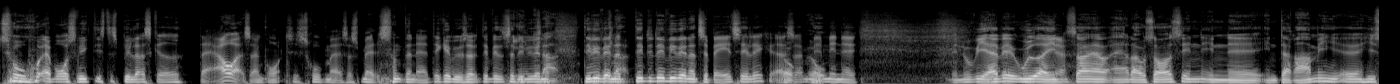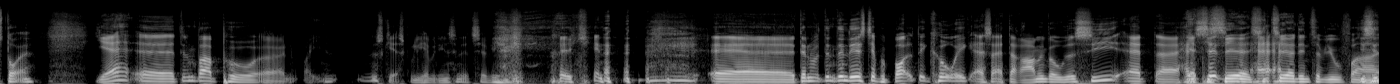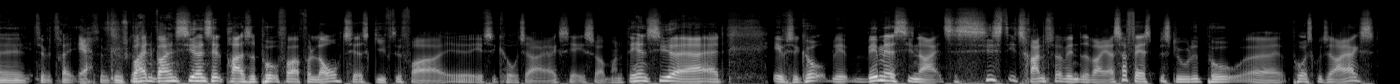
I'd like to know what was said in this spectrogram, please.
to af vores vigtigste spillere er skadet. Der er jo altså en grund til, at truppen er så smal, som den er. Det kan vi jo så, det, så det, vi vender, det, vi vender, det, det, det, vi vender tilbage til, ikke? Altså, jo, jo. Men, men, øh, men nu vi er ved ud og ind, ja. så er, er der jo så også en, en, øh, en Darami-historie. Øh, Ja, øh, den var på... Øh, nu skal jeg skulle lige have mit internet til at virke igen. øh, den, den, den læste jeg på bold.dk, ikke? Altså, at Darami var ude at sige, at uh, han ja, de selv... Citerer et interview fra de, TV3. Ja, hvor han, hvor han siger, at han selv pressede på for at få lov til at skifte fra øh, FCK til Ajax her i sommeren. Det han siger er, at FCK blev ved med at sige nej. Til sidst i transfervintet var jeg så fast besluttet på, uh, på at skulle til Ajax,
